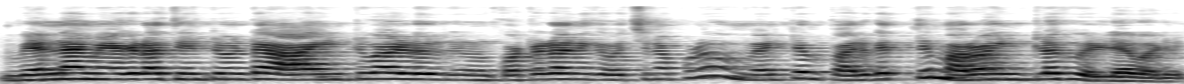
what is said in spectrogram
వెన్న మేగడ తింటుంటే ఆ ఇంటి వాళ్ళు కొట్టడానికి వచ్చినప్పుడు వెంటనే పరిగెత్తి మరో ఇంట్లోకి వెళ్ళేవాడు.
